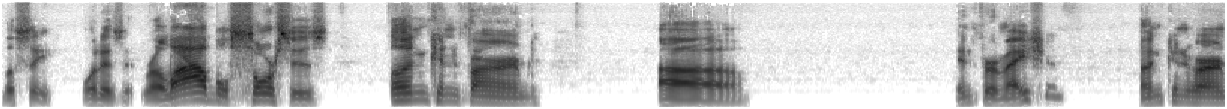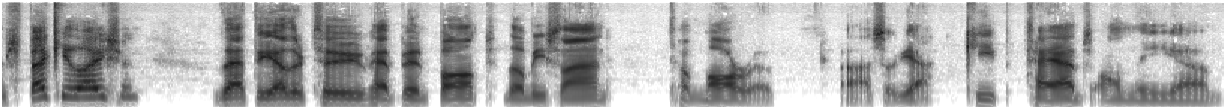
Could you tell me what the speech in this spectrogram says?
let's see, what is it? Reliable sources, unconfirmed uh, information, unconfirmed speculation that the other two have been bumped. They'll be signed tomorrow. Uh, so yeah, keep tabs on the um,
